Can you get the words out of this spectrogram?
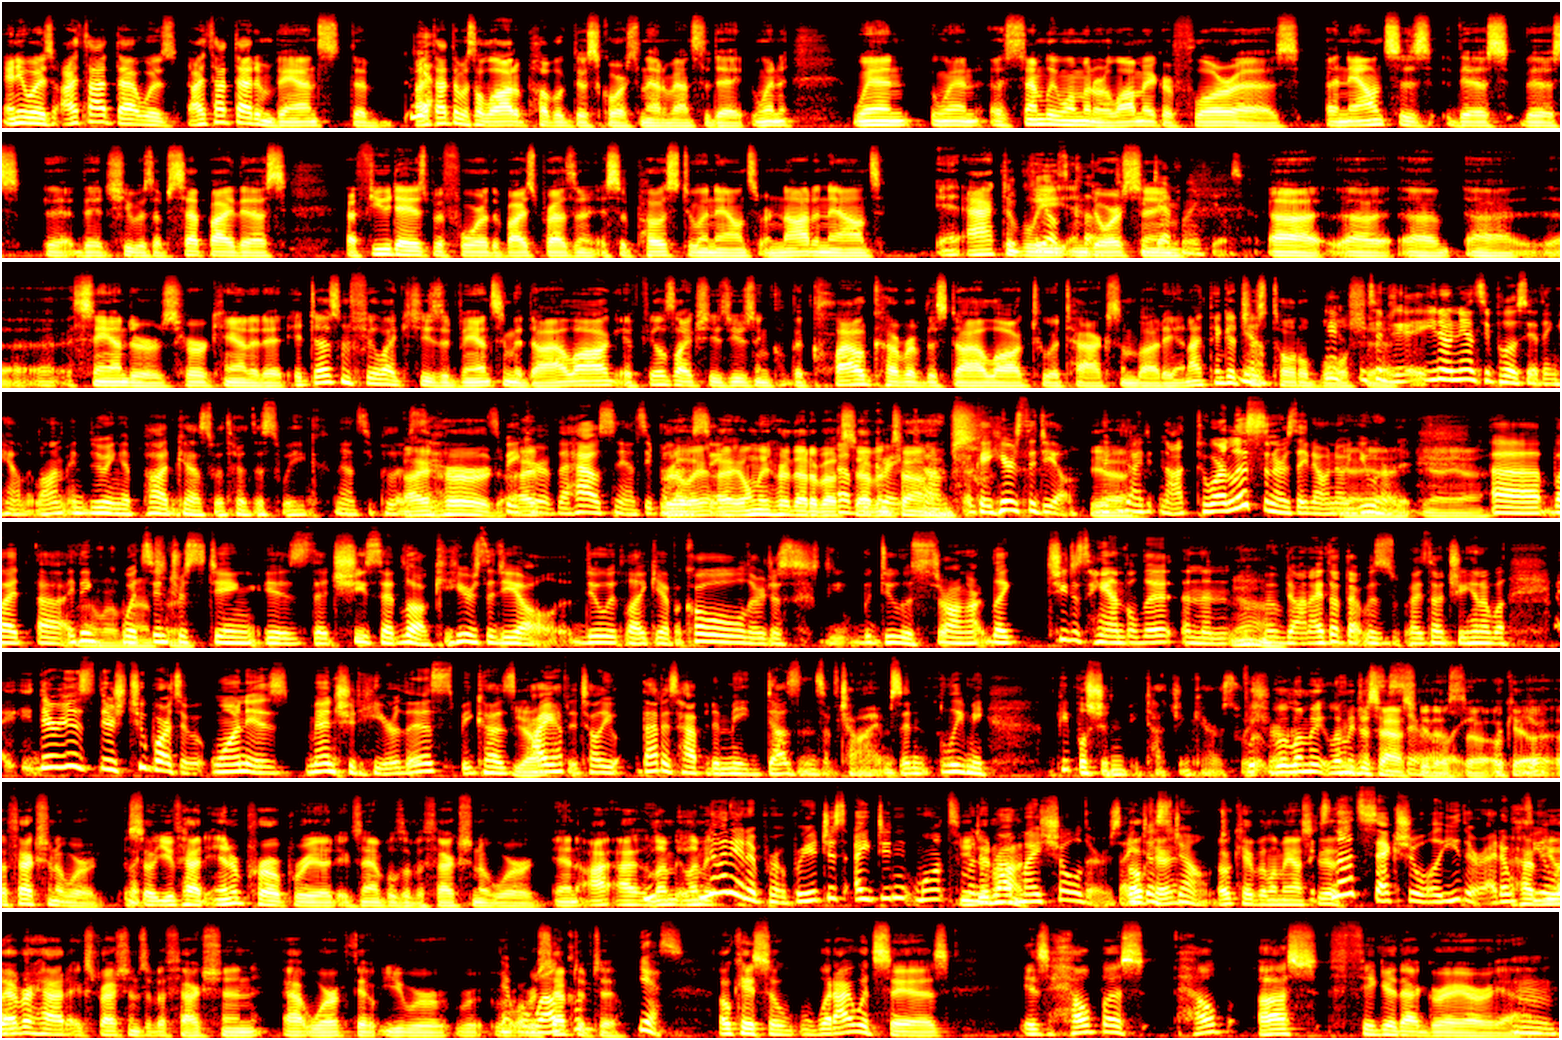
Anyways, I thought that was I thought that advanced the I thought there was a lot of public discourse in that advanced the date. When when when Assemblywoman or lawmaker Flores announces this this uh, that she was upset by this a few days before the vice president is supposed to announce or not announce actively Feels cooked. It endorsing definitely feels cooked. uh, uh, uh, Sanders, her candidate, it doesn't feel like she's advancing the dialogue. It feels like she's using the cloud cover of this dialogue to attack somebody. And I think it's just total bullshit. interesting. you know, Nancy Pelosi, I think, handled it well. I'm doing a podcast with her this week. Nancy Pelosi. I heard. Speaker I- of the House, Nancy Pelosi. really? I only heard that about seven times. Okay, here's the deal. Yeah. I- Not to our listeners, they don't know Yeah, you yeah, heard it. yeah, yeah. Uh, but uh, I think love what's Nancy. interesting is that she said, "Look, here's the deal. Do it like you have a cold, or just would do a strong, like she just handled it and then Yeah. moved on. I thought that was I thought she handled well. There is there's two parts of it. One is men should hear this because Yeah. I have to tell you that has happened to me dozens of times, and believe me, people shouldn't be touching Kara Swisher. Well, let me let me just ask you this though. Okay, uh, affectionate work. So you've had inappropriate examples of affectionate work, and I, I let me let me. Not inappropriate. Just I didn't want someone rub my shoulders. I okay, just don't. Okay, but let me ask It's you this: It's not sexual either. I don't Have you like ever had expressions of affection at work that you were re- that were receptive welcome. to? Yes. Okay, so what I would say is, is help us help us figure that gray area out.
